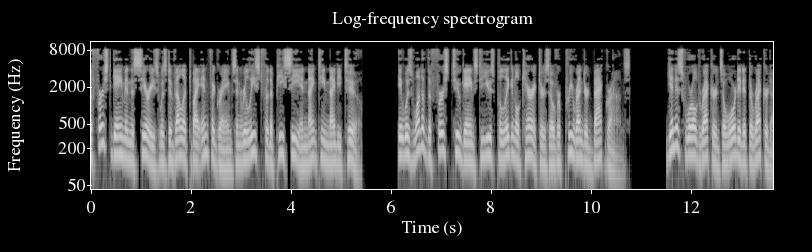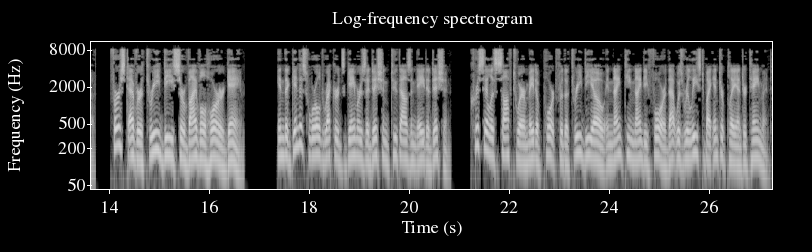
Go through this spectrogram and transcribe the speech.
The first game in the series was developed by Infogrames and released for the PC in 1992. It was one of the first two games to use polygonal characters over pre-rendered backgrounds. Guinness World Records awarded it the record of first ever 3D survival horror game in the Guinness World Records Gamers Edition 2008 edition. Krisalis Software made a port for the 3DO in 1994 that was released by Interplay Entertainment.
